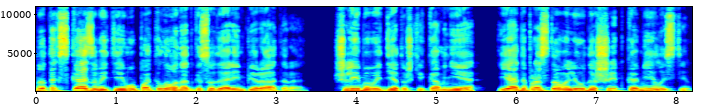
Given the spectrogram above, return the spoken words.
Ну так сказывайте ему поклон от государя-императора. Шли бы вы, дедушки, ко мне, я до простого люда шибко милостив.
